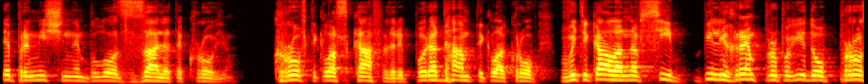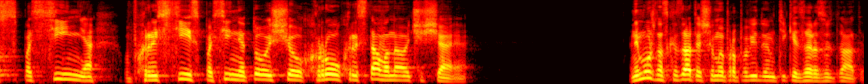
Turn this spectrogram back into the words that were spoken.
те приміщення було заляте кров'ю. Кров текла з кафедри, по рядам текла кров, витікала на всі. Білі Грем проповідував про спасіння в Христі, спасіння того, що кров Христа вона очищає. Не можна сказати, що ми проповідуємо тільки за результати.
